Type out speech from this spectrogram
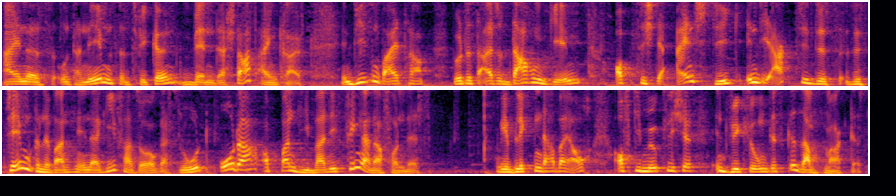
eines Unternehmens entwickeln, wenn der Staat eingreift. In diesem Beitrag wird es also darum gehen, ob sich der Einstieg in die Aktie des systemrelevanten Energieversorgers lohnt oder ob man lieber die Finger davon lässt. Wir blicken dabei auch auf die mögliche Entwicklung des Gesamtmarktes.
